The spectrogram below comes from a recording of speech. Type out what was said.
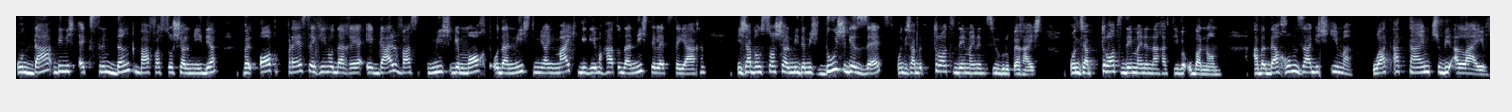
Und da bin ich extrem dankbar für Social Media, weil ob Presse hin oder her, egal was mich gemocht oder nicht, mir ein Mic gegeben hat oder nicht die letzten Jahre, ich habe in Social Media mich durchgesetzt und ich habe trotzdem meine Zielgruppe erreicht. Und ich habe trotzdem meine Narrative übernommen. Aber darum sage ich immer, what a time to be alive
